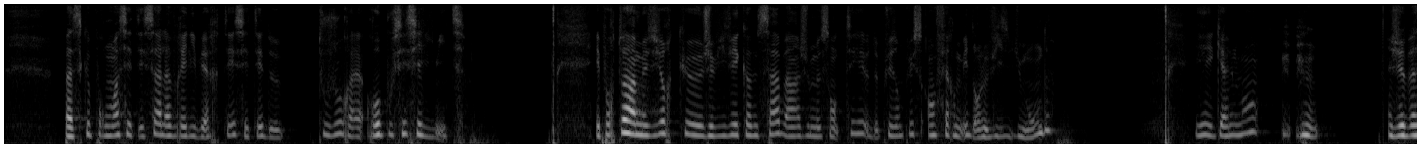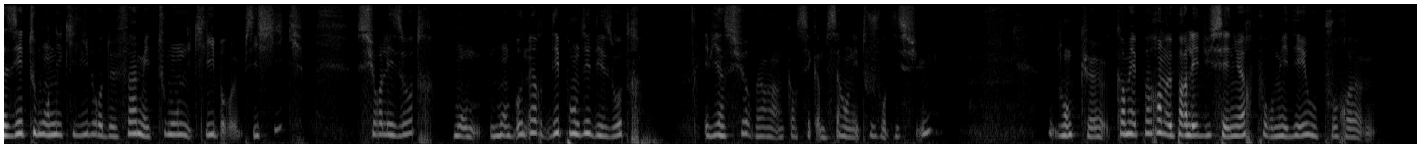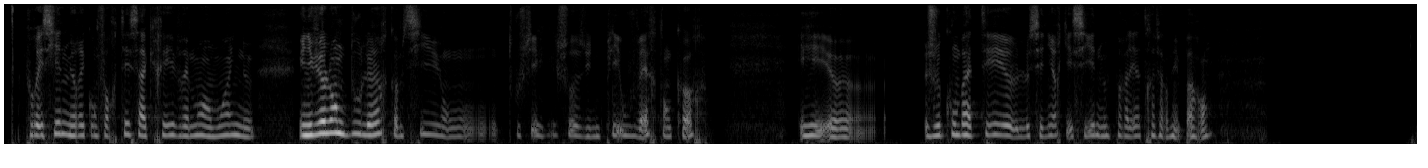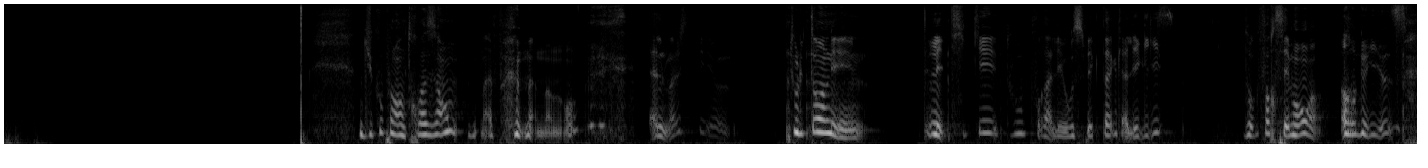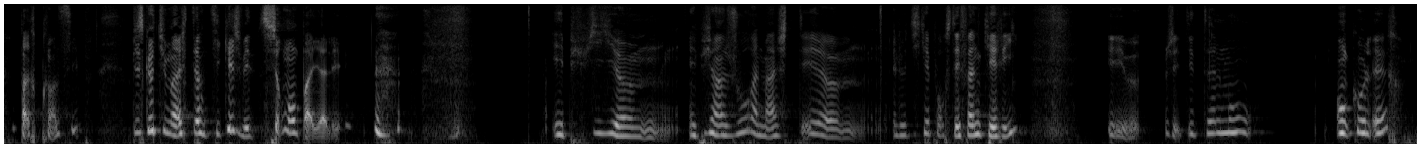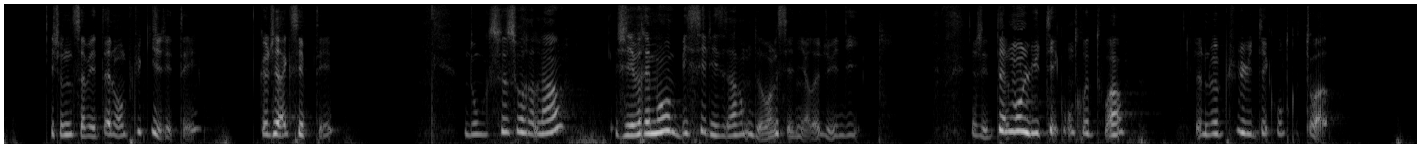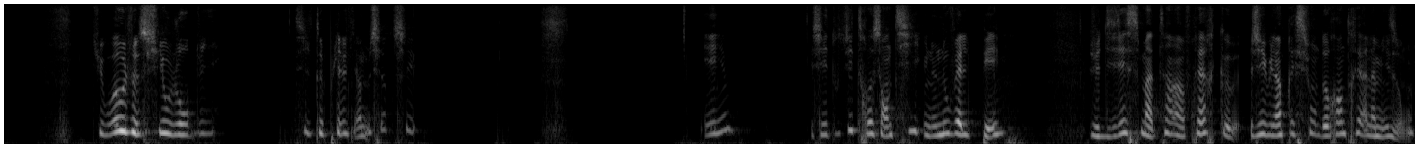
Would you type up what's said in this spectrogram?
parce que pour moi c'était ça la vraie liberté, c'était de toujours repousser ses limites. Et pourtant, à mesure que je vivais comme ça, ben, je me sentais de plus en plus enfermée dans le vice du monde. Et également, je basais tout mon équilibre de femme et tout mon équilibre psychique sur les autres. Mon, bonheur dépendait des autres. Et bien sûr, ben, quand c'est comme ça, on est toujours déçu. Donc, euh, quand mes parents me parlaient du Seigneur pour m'aider ou pour, euh, pour essayer de me réconforter, ça créait vraiment en moi une, violente douleur, comme si on touchait quelque chose, une plaie ouverte encore. Et euh, je combattais le Seigneur qui essayait de me parler à travers mes parents. Du coup, pendant trois ans, ma, maman, elle m'a acheté euh, tout le temps les, tickets et tout pour aller au spectacle à l'église. Donc forcément, orgueilleuse par principe. Puisque tu m'as acheté un ticket, je vais sûrement pas y aller. et, puis, euh, et puis un jour, elle m'a acheté euh, le ticket pour Stéphane Kerry. Et j'étais tellement en colère, je ne savais tellement plus qui j'étais, que j'ai accepté. Donc ce soir-là, j'ai vraiment baissé les armes devant le Seigneur et je lui ai dit, j'ai tellement lutté contre toi, je ne veux plus lutter contre toi. Tu vois où je suis aujourd'hui, s'il te plaît, viens me chercher. Et j'ai tout de suite ressenti une nouvelle paix. Je disais ce matin à un frère que j'ai eu l'impression de rentrer à la maison.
